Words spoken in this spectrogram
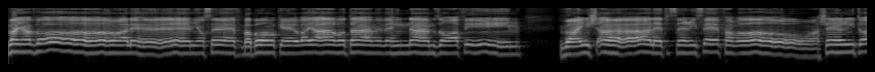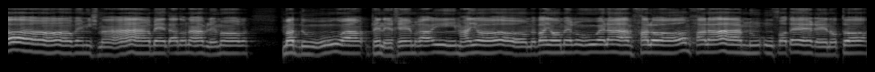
ויבוא עליהם יוסף בבוקר וירא אותם והנם זועפים. וישאל את סריסי פרעה אשר איתו במשמר בית אדוניו לאמור מדוע פניכם רעים היום? ויאמרו אליו חלום חלמנו ופותרן אותו.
